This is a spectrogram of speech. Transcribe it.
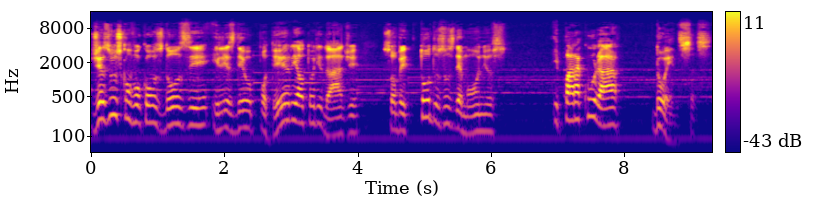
Jesus convocou os doze e lhes deu poder e autoridade sobre todos os demônios e para curar doenças.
